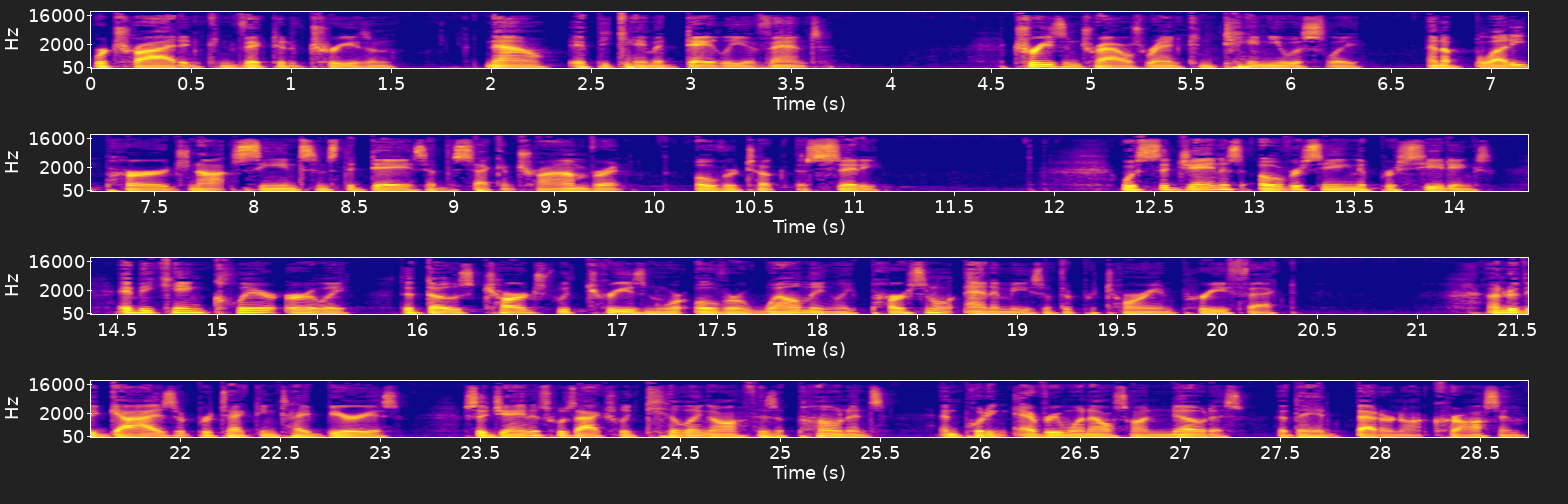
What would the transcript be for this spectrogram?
were tried and convicted of treason, now it became a daily event. Treason trials ran continuously, and a bloody purge not seen since the days of the Second Triumvirate overtook the city. With Sejanus overseeing the proceedings, it became clear early that those charged with treason were overwhelmingly personal enemies of the Praetorian prefect. Under the guise of protecting Tiberius, Sejanus was actually killing off his opponents and putting everyone else on notice that they had better not cross him.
